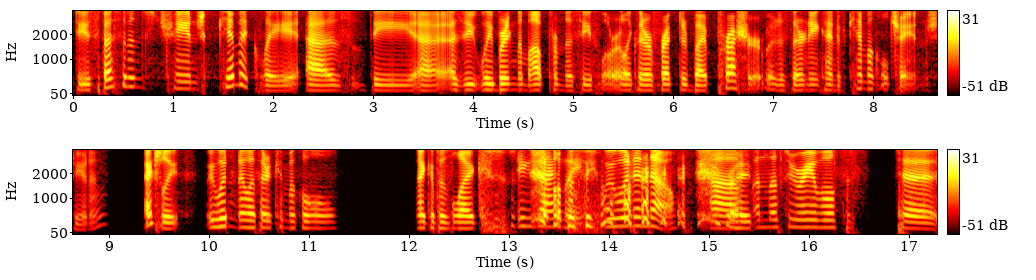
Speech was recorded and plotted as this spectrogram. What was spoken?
Do specimens change chemically as the uh, as you, we bring them up from the seafloor? Like they're affected by pressure, but is there any kind of chemical change? You know, actually, we wouldn't know what their chemical makeup is like. on the exactly. We wouldn't know um, right. unless we were able to to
